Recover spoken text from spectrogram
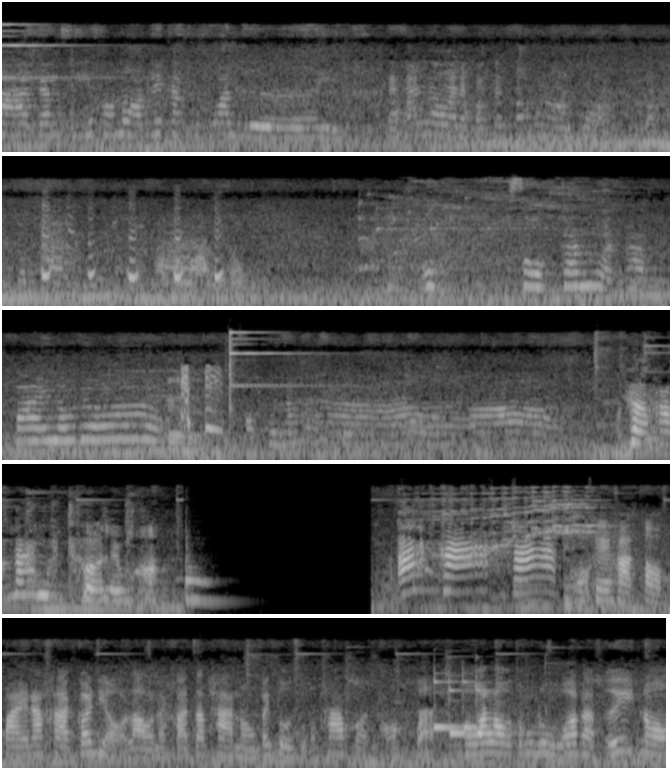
พากันซีเขานอนด้วยกันทุกวันเลย แต่ถ้านอนเนี่ยเขาจะต้องนอนก่อนก่อนที่จะไปทำอะไรแล้วตกกันเหมือนแบบไปแล้วเด้อขอบคุณนะคะเธอทำหน้าเหมือนเธอเลยว่ะ คค่ะ ต่อไปนะคะ ก็เดี๋ยวเรานะคะ จะพาน้องไปตรวจสุขภาพก่อนเนาะ ไป เพราะว่าเราต้องดูว่าแบบเอ้ยน้อง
